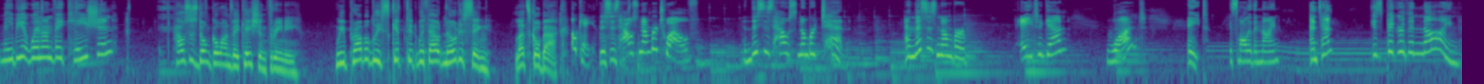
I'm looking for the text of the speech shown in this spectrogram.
Maybe it went on vacation? Houses don't go on vacation, Threenie. We probably skipped it without noticing. Let's go back. Okay, this is house number 12. And this is house number 10. And this is number 8 again? What? 8 is smaller than 9. And 10 is bigger than 9.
